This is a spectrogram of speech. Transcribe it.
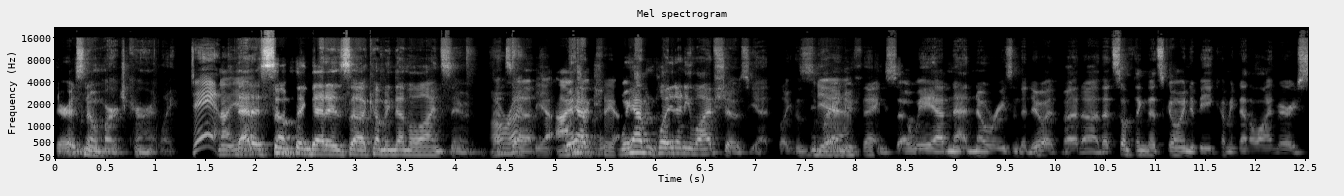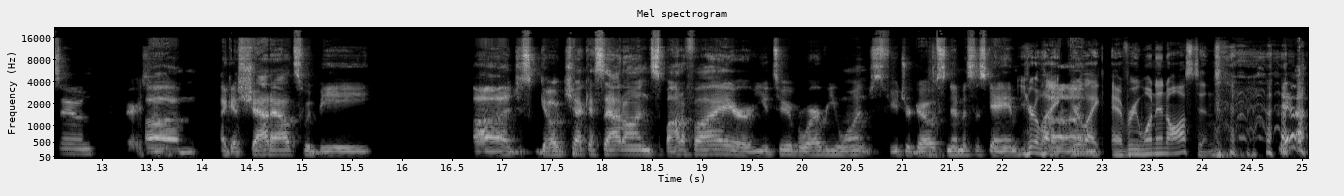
There is no merch currently. Damn, that is something that is uh, coming down the line soon. That's, all right, uh, yeah, we, have, actually, we haven't played any live shows yet. Like this is a yeah. brand new thing, so we have had no reason to do it. But uh, that's something that's going to be coming down the line very soon. Very soon. Um, I guess shout outs would be uh, just go check us out on Spotify or YouTube or wherever you want. Just Future Ghost Nemesis game. You're like um, you're like everyone in Austin. yeah,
